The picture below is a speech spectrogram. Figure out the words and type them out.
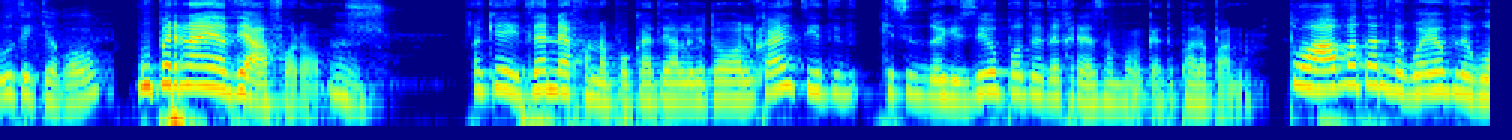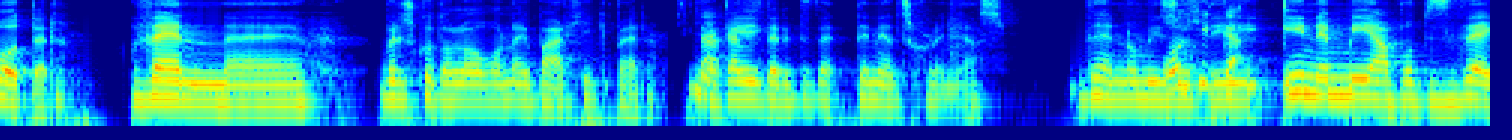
ούτε κι εγώ. Μου περνάει αδιάφορο όμως. Οκ, δεν έχω να πω κάτι άλλο για το All Quiet, γιατί και εσύ δεν το έχεις δει, οπότε δεν χρειάζεται να πούμε κάτι παραπάνω. Το Avatar The Way of the Water. Δεν ε, βρίσκω το λόγο να υπάρχει εκεί πέρα. Είναι η Εντάξει. καλύτερη τε- ταινία της χρονιάς. Δεν νομίζω Όχι ότι κα- είναι μία από τις 10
